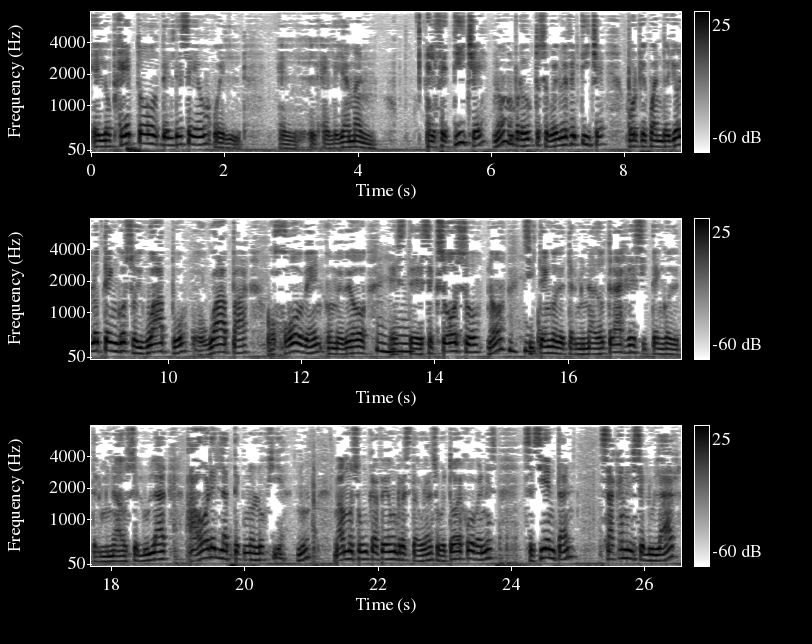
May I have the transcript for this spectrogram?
el objeto del deseo o el, el, el le llaman el fetiche, ¿no? Un producto se vuelve fetiche porque cuando yo lo tengo soy guapo o guapa o joven o me veo este sexoso, ¿no? Si tengo determinado traje, si tengo determinado celular, ahora es la tecnología, ¿no? Vamos a un café, a un restaurante, sobre todo de jóvenes, se sientan, sacan el celular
